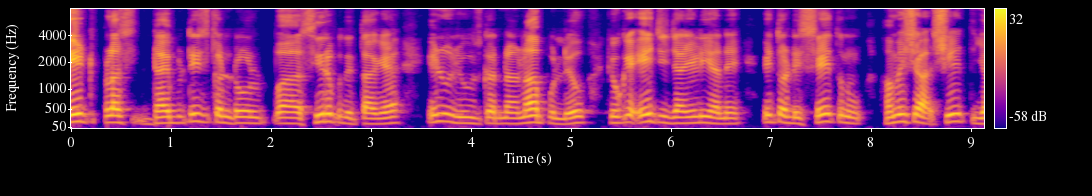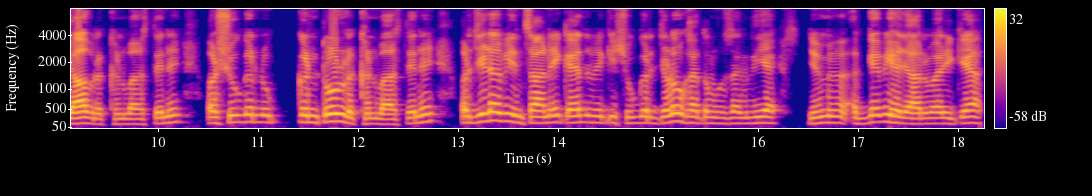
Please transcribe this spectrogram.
8+ ਡਾਇਬੀਟੀਜ਼ ਕੰਟਰੋਲ ਸਿਰਪ ਦਿੱਤਾ ਗਿਆ, ਇਹਨੂੰ ਯੂਜ਼ ਕਰਨਾ ਨਾ ਭੁੱਲਿਓ, ਕਿਉਂਕਿ ਇਹ ਚੀਜ਼ਾਂ ਜਿਹੜੀਆਂ ਨੇ, ਇਹ ਤੁਹਾਡੀ ਸਿਹਤ ਨੂੰ ਹਮੇਸ਼ਾ ਸਿਹਤਯਾਬ ਰੱਖਣ ਵਾਸਤੇ ਨੇ ਔਰ ਸ਼ੂਗਰ ਨੂੰ ਕੰਟਰੋਲ ਰੱਖਣ ਵਾਸਤੇ ਨੇ। ਔਰ ਜਿਹੜਾ ਵੀ ਇਨਸਾਨ ਇਹ ਕਹਿ ਦੇਵੇ ਕਿ ਸ਼ੂਗਰ ਜੜੋਂ ਖਤਮ ਹੋ ਸਕਦੀ ਹੈ, ਜਿਵੇਂ ਮੈਂ ਅੱਗੇ ਵੀ ਹਜ਼ਾਰ ਵਾਰੀ ਕਿਹਾ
